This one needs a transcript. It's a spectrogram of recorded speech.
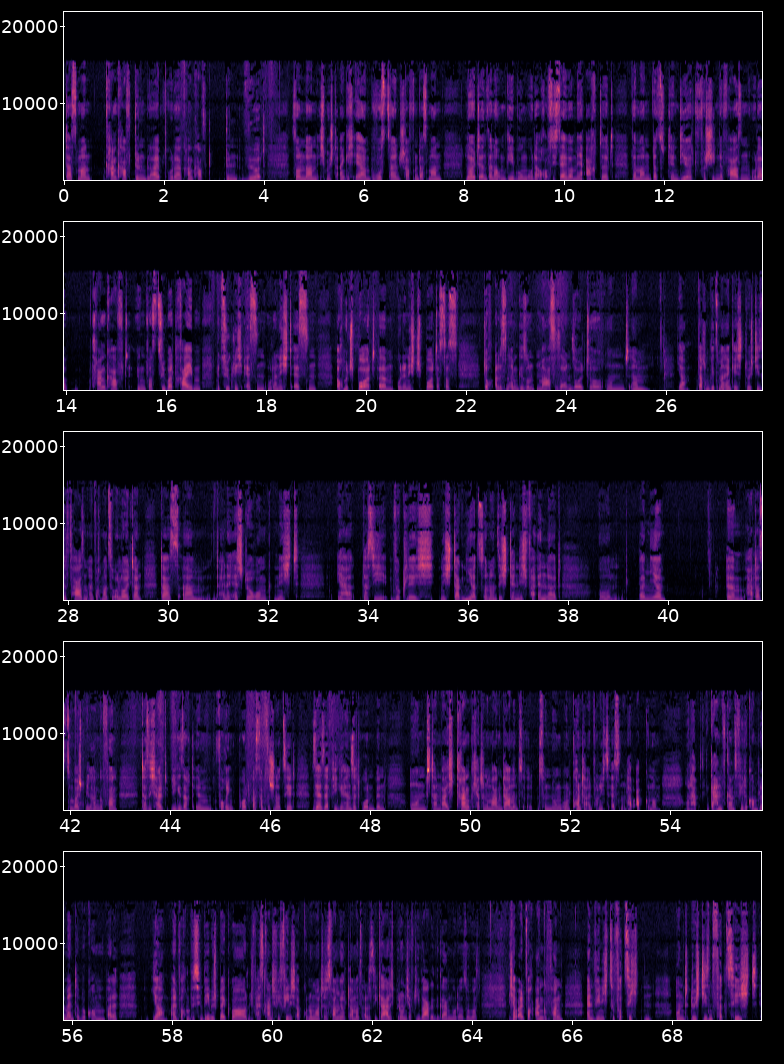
dass man krankhaft dünn bleibt oder krankhaft dünn wird, sondern ich möchte eigentlich eher ein Bewusstsein schaffen, dass man Leute in seiner Umgebung oder auch auf sich selber mehr achtet, wenn man dazu tendiert, verschiedene Phasen oder krankhaft irgendwas zu übertreiben bezüglich Essen oder Nicht-Essen, auch mit Sport ähm, oder Nicht-Sport, dass das doch alles in einem gesunden Maße sein sollte. Und ähm, ja, darum geht es mir eigentlich, durch diese Phasen einfach mal zu erläutern, dass ähm, eine Essstörung nicht, ja, dass sie wirklich nicht stagniert, sondern sich ständig verändert. Und bei mir ähm, hat das zum Beispiel angefangen, dass ich halt, wie gesagt, im vorigen Podcast habe ich es schon erzählt, sehr, sehr viel gehänselt worden bin. Und dann war ich krank. Ich hatte eine Magen-Darm-Entzündung und konnte einfach nichts essen und habe abgenommen. Und habe ganz, ganz viele Komplimente bekommen, weil ja, einfach ein bisschen Babyspeck war. Und ich weiß gar nicht, wie viel ich abgenommen hatte. Das war mir auch damals alles egal. Ich bin auch nicht auf die Waage gegangen oder sowas. Ich habe einfach angefangen, ein wenig zu verzichten. Und durch diesen Verzicht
